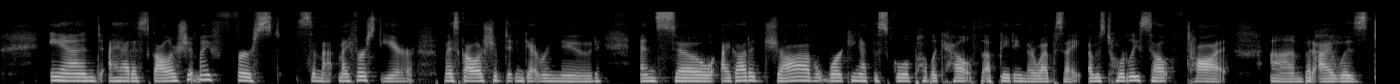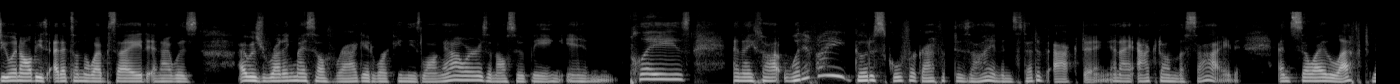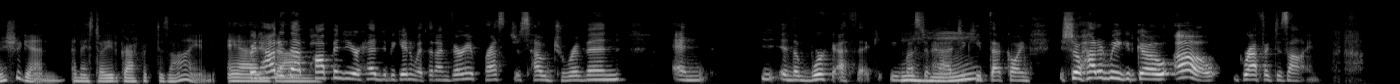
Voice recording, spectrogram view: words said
and i had a scholarship my first sem- my first year. My scholarship didn't get renewed and so i got a job working at the school of public health updating their website. I was totally self-taught um, but i was doing all these edits on the website and i was I was running myself ragged working these long hours and also being in plays. And I thought, what if I go to school for graphic design instead of acting and I act on the side? And so I left Michigan and I studied graphic design. And but how did um, that pop into your head to begin with? And I'm very impressed just how driven and in the work ethic you must have mm-hmm. had to mm-hmm. keep that going. So how did we go, oh, graphic design?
